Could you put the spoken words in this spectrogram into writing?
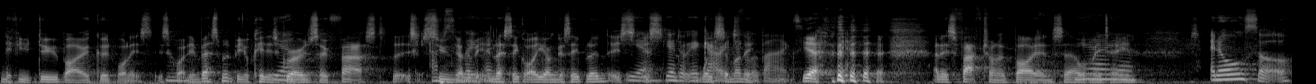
And if you do buy a good one, it's it's quite an Mm. investment. But your kid is Yeah. growing so fast that it's soon going to be, unless they've got a younger sibling, it's, yeah, it's you end up with a waste of money. full of bags. Yeah. and it's faff trying to buy and sell and maintain. yeah. And also,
